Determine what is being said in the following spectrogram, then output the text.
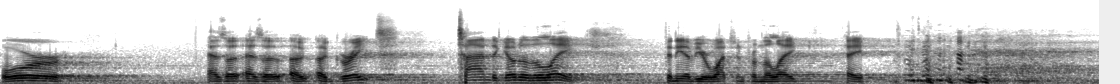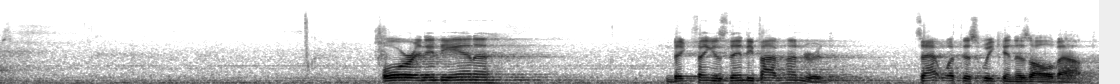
Or as a, as a, a, a great time to go to the lake. If any of you are watching from the lake, hey. or in Indiana, big thing is the Indy 500. Is that what this weekend is all about?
